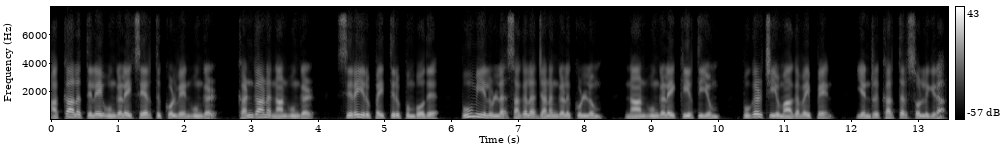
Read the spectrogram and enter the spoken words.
அக்காலத்திலே உங்களை சேர்த்து கொள்வேன் உங்கள். கண்காண நான் உங்கள். சிறையிருப்பை திருப்பும்போது பூமியிலுள்ள சகல ஜனங்களுக்குள்ளும் நான் உங்களை கீர்த்தியும் புகழ்ச்சியுமாக வைப்பேன் என்று கர்த்தர் சொல்லுகிறார்.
